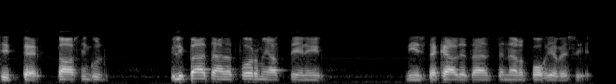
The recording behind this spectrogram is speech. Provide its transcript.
sitten taas niin kuin ylipäätään tätä formiattia, niin, niin sitä käytetään sitten näillä pohjavesi,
